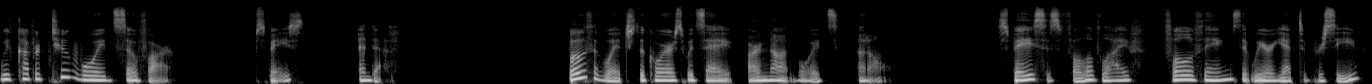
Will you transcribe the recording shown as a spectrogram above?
we've covered two voids so far space and death, both of which the Chorus would say are not voids at all. Space is full of life, full of things that we are yet to perceive,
